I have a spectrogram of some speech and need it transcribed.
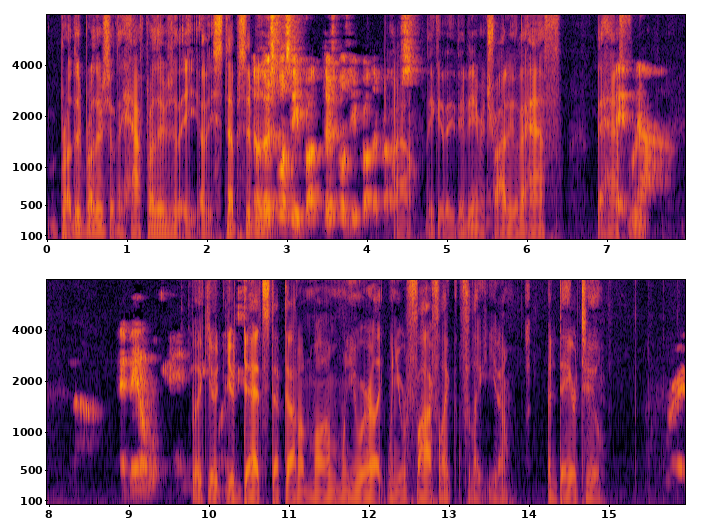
brother brothers? Are they half brothers? Are they are they step siblings? No, they're supposed to be brother. They're supposed to be brother brothers. wow, they, they they didn't even try to go the half, the half They- route. Nah, nah. And they don't look anything Like your alike. your dad stepped out on mom when you were like when you were five for like for like you know a day or two, right.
